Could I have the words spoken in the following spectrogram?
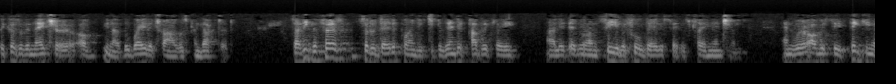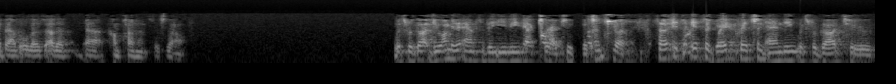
because of the nature of you know the way the trial was conducted. So I think the first sort of data point is to present it publicly, uh, let everyone see the full data set, as Clay mentioned. And we're obviously thinking about all those other uh, components as well. With regard, do you want me to answer the EV-202 question? Sure. So it's it's a great question, Andy, with regard to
